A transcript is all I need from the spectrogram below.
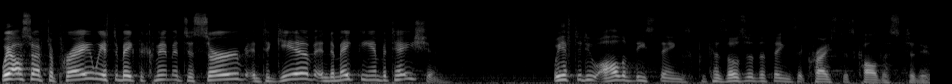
We also have to pray. We have to make the commitment to serve and to give and to make the invitation. We have to do all of these things because those are the things that Christ has called us to do.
